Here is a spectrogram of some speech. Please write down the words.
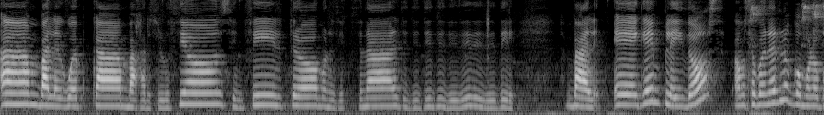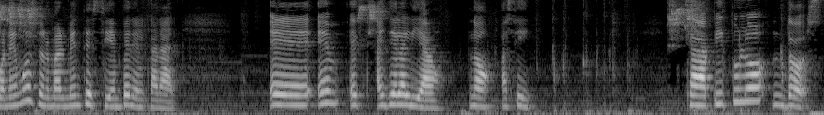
Ah, vale, webcam, baja resolución, sin filtro, monoseccional, Vale, eh, gameplay 2, vamos a ponerlo como lo ponemos normalmente siempre en el canal. Eh, em, ya la he liado. No, así. Capítulo 2.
